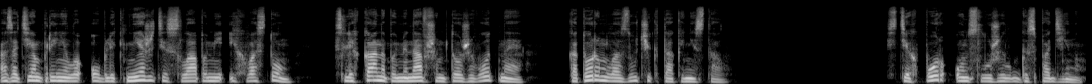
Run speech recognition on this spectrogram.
а затем приняло облик нежити с лапами и хвостом, слегка напоминавшим то животное, которым лазучик так и не стал. С тех пор он служил господину.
